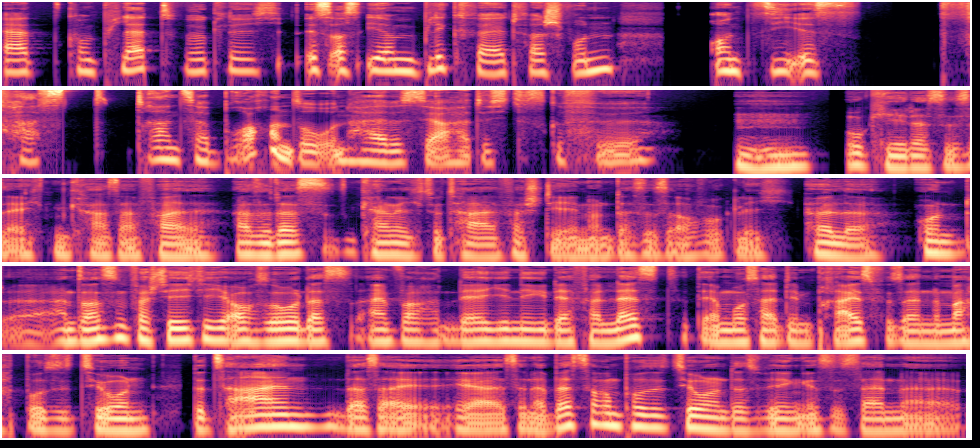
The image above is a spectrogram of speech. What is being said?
Er hat komplett wirklich, ist aus ihrem Blickfeld verschwunden und sie ist fast dran zerbrochen, so ein halbes Jahr hatte ich das Gefühl. Mhm. Okay, das ist echt ein krasser Fall. Also das kann ich total verstehen und das ist auch wirklich Hölle. Und äh, ansonsten verstehe ich dich auch so, dass einfach derjenige, der verlässt, der muss halt den Preis für seine Machtposition bezahlen, dass er, er ist in einer besseren Position und deswegen ist es eine,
